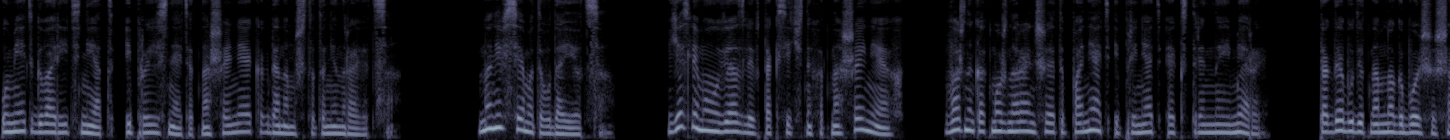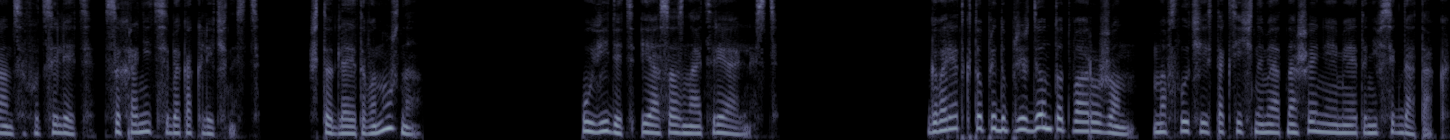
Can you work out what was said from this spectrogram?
уметь говорить «нет» и прояснять отношения, когда нам что-то не нравится. Но не всем это удается. Если мы увязли в токсичных отношениях, важно как можно раньше это понять и принять экстренные меры. Тогда будет намного больше шансов уцелеть, сохранить себя как личность. Что для этого нужно? Увидеть и осознать реальность. Говорят, кто предупрежден, тот вооружен, но в случае с токсичными отношениями это не всегда так.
